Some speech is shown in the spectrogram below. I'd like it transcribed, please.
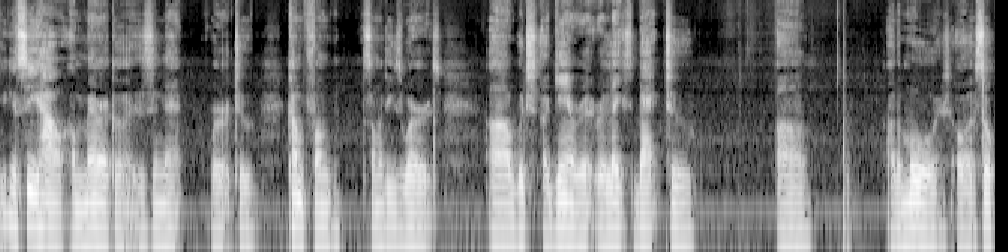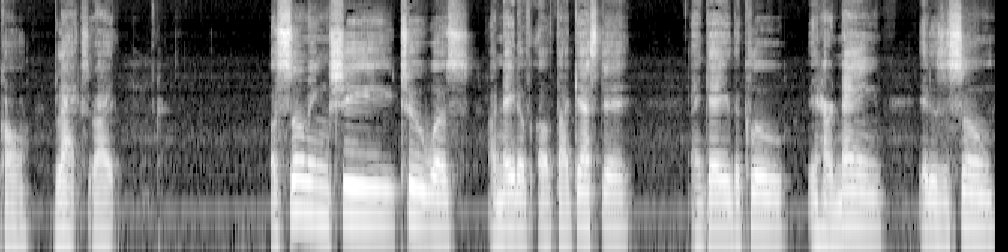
You can see how America is in that word to come from some of these words. uh, which again re relates back to uh, uh, the Moors or so-called blacks, right? Assuming she too was a native of Thagaste and gave the clue in her name, it is assumed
